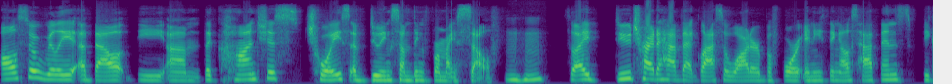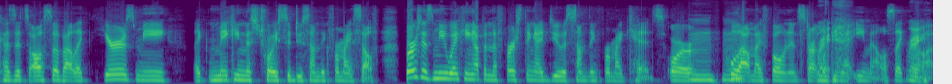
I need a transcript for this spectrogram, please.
also really about the um the conscious choice of doing something for myself mm-hmm. so i do try to have that glass of water before anything else happens because it's also about like here's me like making this choice to do something for myself versus me waking up and the first thing I do is something for my kids or mm-hmm. pull out my phone and start right. looking at emails. Like, right. no,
